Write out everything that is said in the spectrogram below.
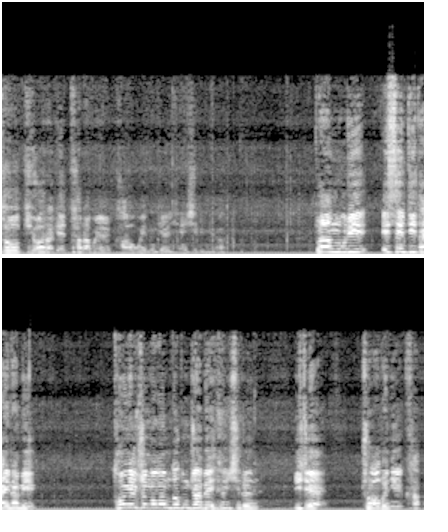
더 기활하게 탄압을 가하고 있는 게 현실입니다. 또한 우리 S&T 다이나믹 통일중공업 노동조합의 현실은 이제 조합원이 각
